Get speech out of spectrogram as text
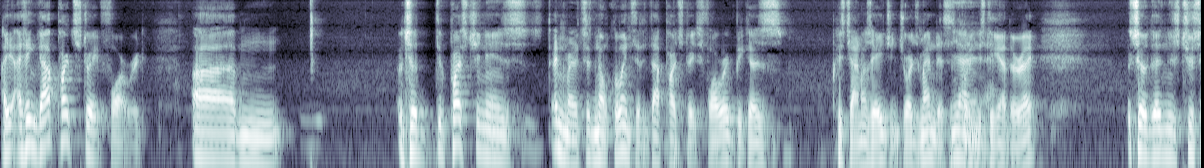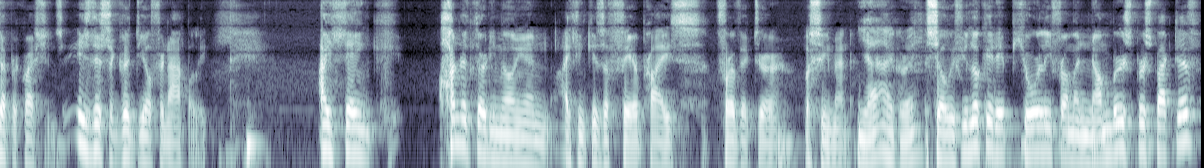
I, I think that part's straightforward. Um, so the question is, anyway, it's no coincidence that part's straightforward because Cristiano's agent, Jorge Mendes, is Yeah, putting yeah, this yeah. together, right? So then there's two separate questions. Is this a good deal for Napoli? I think 130 million, I think, is a fair price for Victor Osimhen. Yeah, I agree. So if you look at it purely from a numbers perspective,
